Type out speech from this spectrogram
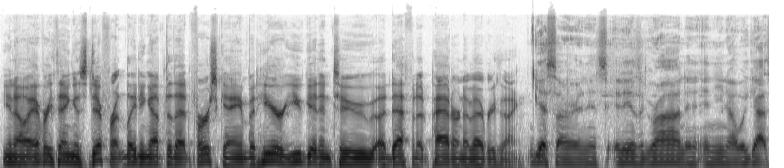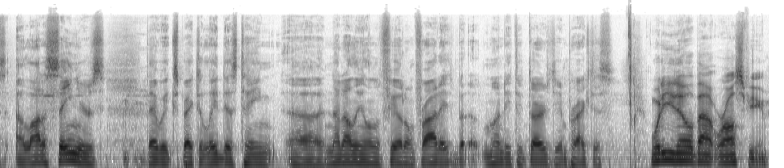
you know everything is different leading up to that first game. But here you get into a definite pattern of everything. Yes, sir, and it's it is a grind, and, and you know we got a lot of seniors that we expect to lead this team, uh, not only on the field on Fridays, but Monday through Thursday in practice. What do you know about Rossview?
